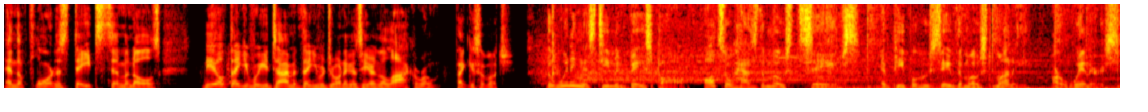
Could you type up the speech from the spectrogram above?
and the Florida State Seminoles. Neil, thank you for your time and thank you for joining us here in the locker room. Thank you so much. The winningest team in baseball also has the most saves, and people who save the most money are winners.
